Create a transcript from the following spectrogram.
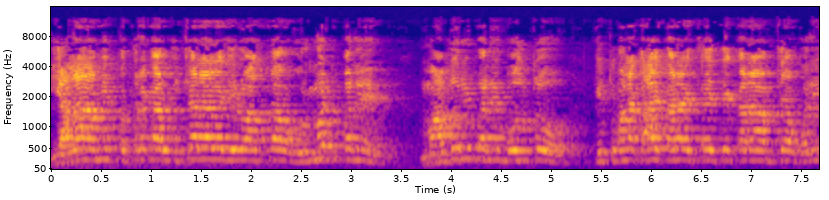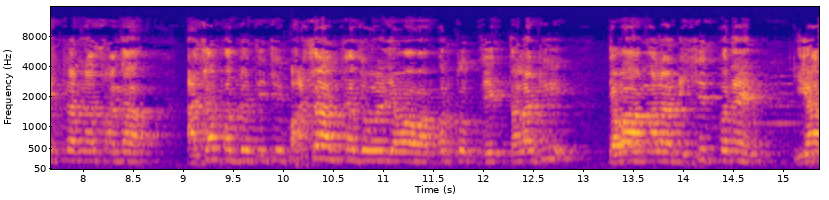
याला आम्ही पत्रकार विचारायला गेलो असता उर्मटपणे माधुरीपणे बोलतो की तुम्हाला काय करायचंय ते करा आमच्या वरिष्ठांना सांगा. अशा पद्धतीची भाषा आमच्या जवळ जेव्हा वापरतो एक तलाठी तेव्हा आम्हाला निश्चितपणे या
